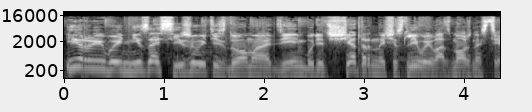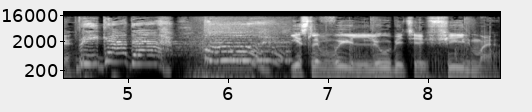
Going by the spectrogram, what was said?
И рыбы, не засиживайтесь дома. День будет щедр на счастливые возможности. Бригада Если вы любите фильмы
